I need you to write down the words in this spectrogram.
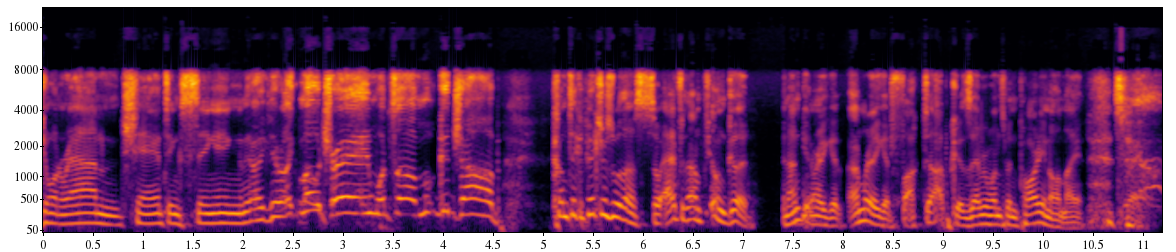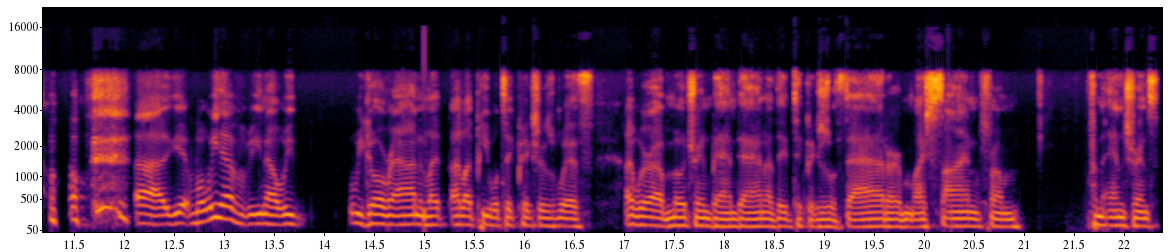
going around and chanting singing. And they're like they're like mo train what's up? Good job. Come take pictures with us. So after that i'm feeling good and i'm getting ready to get i'm ready to get fucked up because everyone's been partying all night. So uh, yeah well we have you know we we go around and let I let people take pictures with. I wear a Mo Train bandana. They take pictures with that, or my sign from from the entrance.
